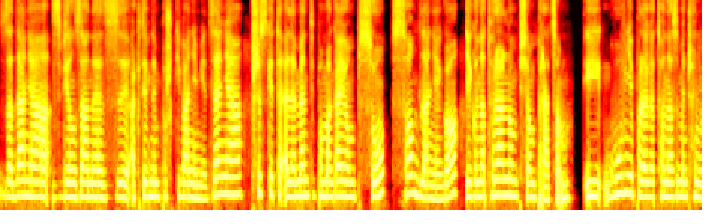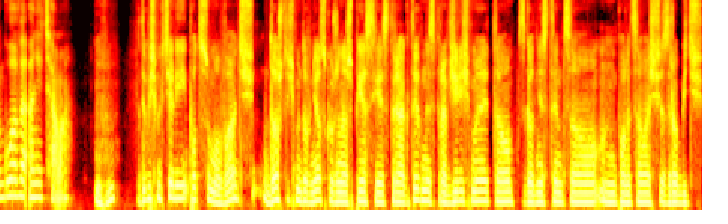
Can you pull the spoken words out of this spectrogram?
zadania związane z aktywnym poszukiwaniem jedzenia. Wszystkie te elementy pomagają psu, są dla niego jego naturalną psią pracą. I głównie polega to na zmęczeniu głowy, a nie ciała. Mhm. Gdybyśmy chcieli podsumować, doszliśmy do wniosku, że nasz pies jest reaktywny, sprawdziliśmy to zgodnie z tym, co mm, polecałaś zrobić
